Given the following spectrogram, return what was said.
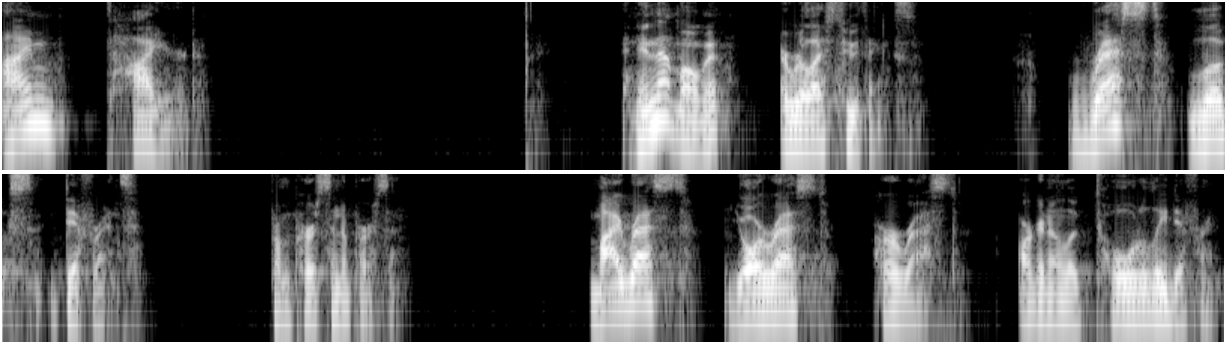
I'm tired. And in that moment, I realized two things. Rest looks different from person to person. My rest, your rest, her rest are going to look totally different.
